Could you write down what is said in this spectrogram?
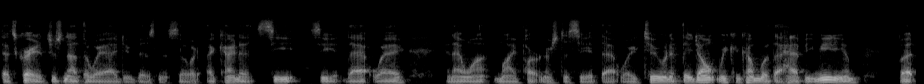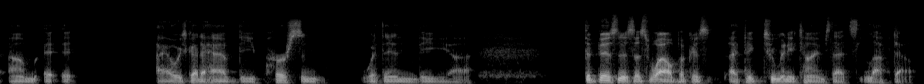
that's great. It's just not the way I do business. So I, I kind of see see it that way and I want my partners to see it that way too. And if they don't, we can come with a happy medium. But um, it, it, I always got to have the person within the uh, the business as well, because I think too many times that's left out.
